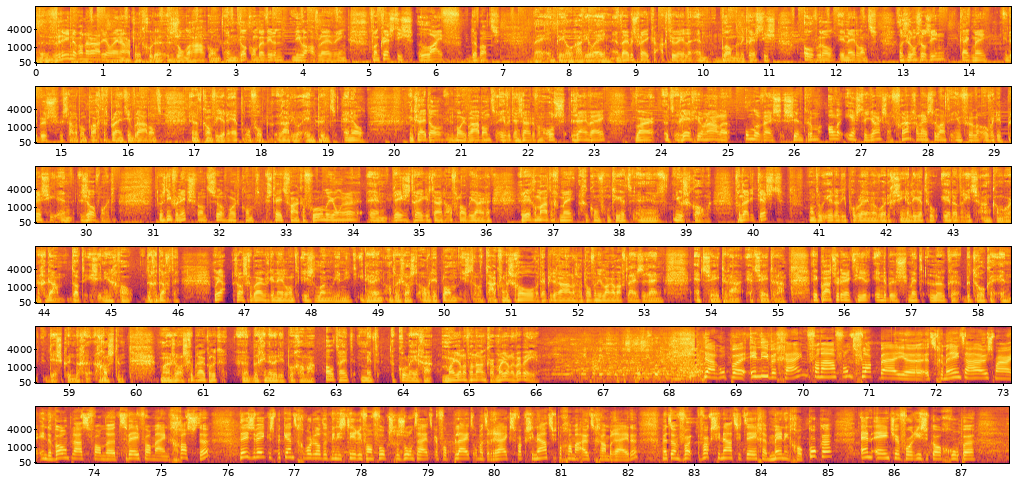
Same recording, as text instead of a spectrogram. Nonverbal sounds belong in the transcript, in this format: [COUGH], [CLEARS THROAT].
Vrienden van de radio, een hartelijk goede zondagavond. En welkom bij weer een nieuwe aflevering van Kwesties Live Debat bij NPO Radio 1. En wij bespreken actuele en brandende kwesties overal in Nederland. Als u ons wil zien, kijk mee in de bus. We staan op een prachtig pleintje in Brabant. En dat kan via de app of op radio1.nl. Ik zei het al, in het mooie Brabant, even ten zuiden van Os, zijn wij... waar het regionale onderwijscentrum alle eerstejaars... een vragenlijst te laten invullen over depressie en zelfmoord. Dat is niet voor niks, want zelfmoord komt steeds vaker voor onder jongeren. En deze streek is daar de afgelopen jaren regelmatig mee geconfronteerd... en in het nieuws gekomen. Vandaar die test, want hoe eerder die problemen worden gesignaleerd... hoe eerder er iets aan kan worden gedaan. Dat is in ieder geval de gedachte. Maar ja, zoals gebruikelijk in Nederland is lang weer niet iedereen enthousiast over dit plan. Is het wel een taak van de school? Wat heb je eraan er toch van die lange wachtlijsten zijn? Et cetera, et cetera. Ik praat zo direct hier in de bus met leuke, betrokken en deskundige gasten. Maar zoals gebruikelijk uh, beginnen we dit programma altijd met collega Marianne van der Anker. Marianne, waar ben je? Ingewikkelde discussie voor tien Ja, Rob, uh, in Nieuwegein vanavond, vlakbij uh, het gemeentehuis... maar in de woonplaats van uh, twee van mijn gasten. Deze week is bekend geworden dat het ministerie van Volksgezondheid ervoor pleit... om het Rijksvaccinatieprogramma uit te gaan breiden. Met een va vaccinatie tegen meningokokken en eentje voor risicogroepen...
